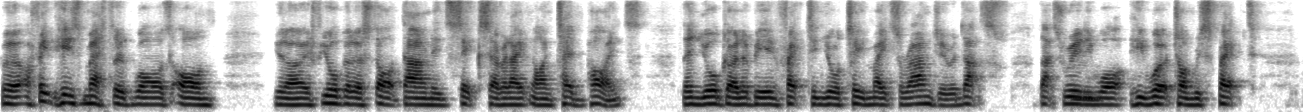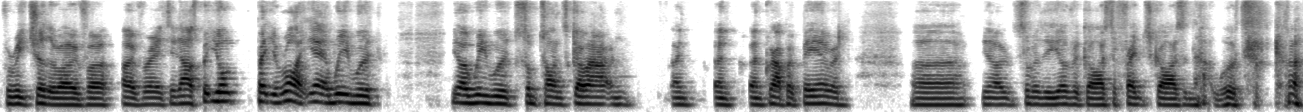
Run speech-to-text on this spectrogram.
But I think his method was on, you know, if you're going to start down in six, seven, eight, nine, ten pints, then you're going to be infecting your teammates around you, and that's that's really mm. what he worked on respect for each other over over anything else. But you're but you're right. Yeah, we would, you know, we would sometimes go out and and and, and grab a beer and. Uh, you know, some of the other guys, the French guys, and that would go,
